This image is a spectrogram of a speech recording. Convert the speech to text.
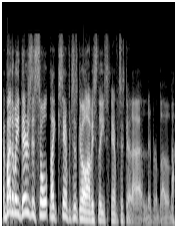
And by the way, there's this whole like San Francisco, obviously San Francisco, uh, liberal, blah blah blah.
